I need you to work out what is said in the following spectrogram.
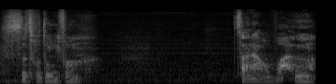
司徒东风，咱俩完了。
